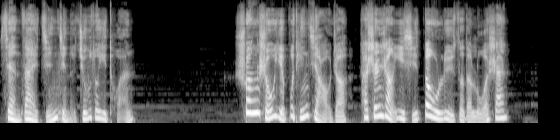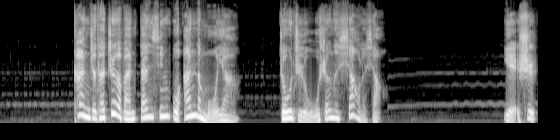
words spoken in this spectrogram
现在紧紧的揪作一团，双手也不停绞着他身上一袭豆绿色的罗衫。看着他这般担心不安的模样，周芷无声的笑了笑。也是，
